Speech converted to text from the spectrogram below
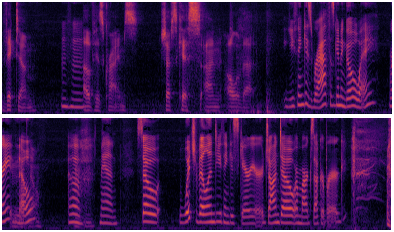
victim mm-hmm. of his crimes. Chef's kiss on all of that. You think his wrath is going to go away? Right? Mm, no. no. Oh, mm-hmm. man. So, which villain do you think is scarier, John Doe or Mark Zuckerberg?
